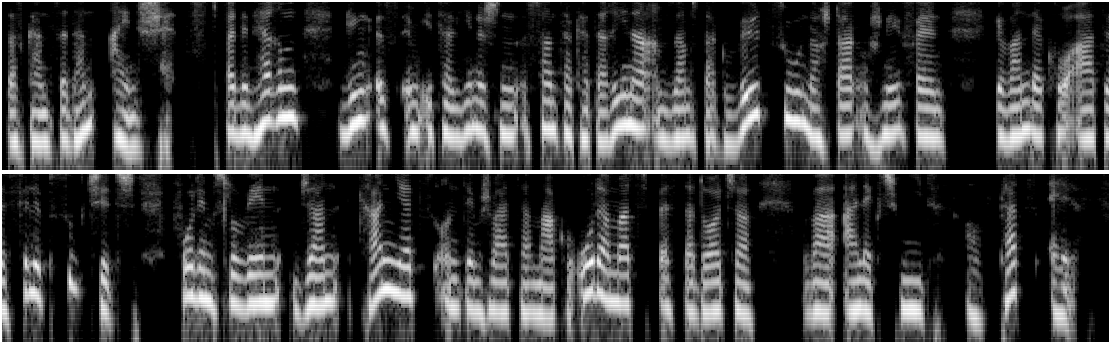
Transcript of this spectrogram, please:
das Ganze dann einschätzt. Bei den Herren ging es im italienischen Santa Catarina am Samstag wild zu. Nach starken Schneefällen gewann der Kroate Filip Sub Lubcic vor dem Slowen Jan Kranjec und dem Schweizer Marco Odermatt. Bester Deutscher war Alex Schmid auf Platz 11.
